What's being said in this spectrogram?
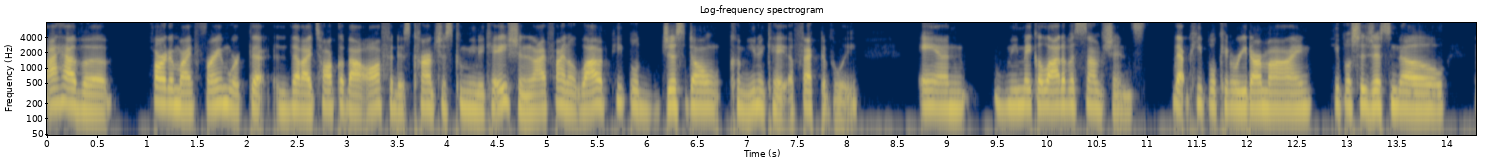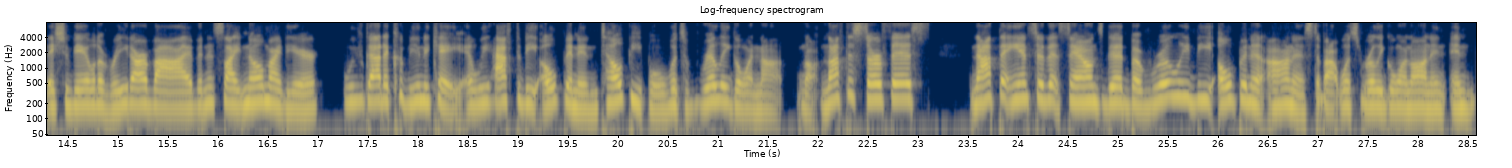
I have a part of my framework that that I talk about often is conscious communication and I find a lot of people just don't communicate effectively. And we make a lot of assumptions that people can read our mind. People should just know. They should be able to read our vibe and it's like, "No, my dear, we've got to communicate and we have to be open and tell people what's really going on. Not, not the surface, not the answer that sounds good, but really be open and honest about what's really going on and, and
